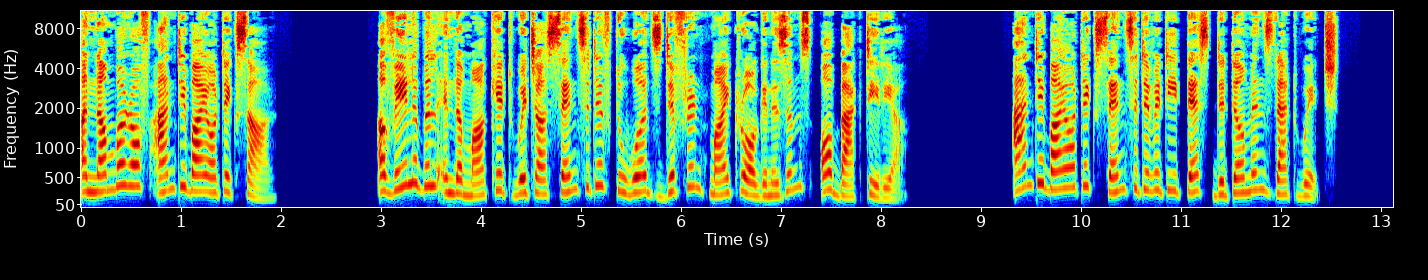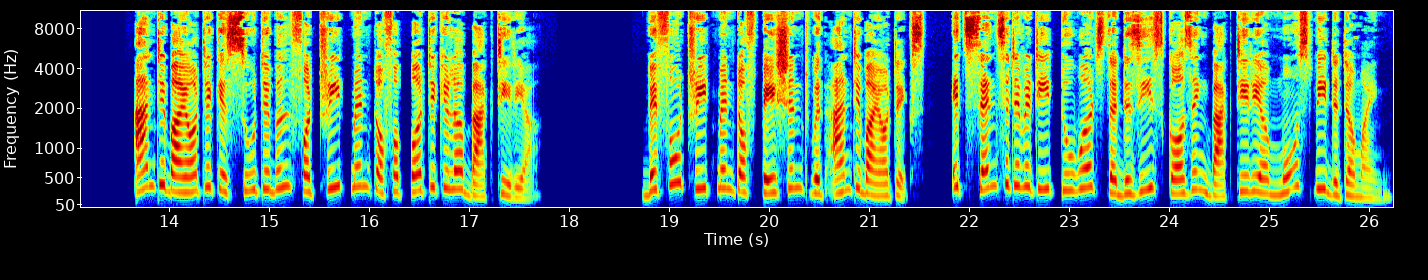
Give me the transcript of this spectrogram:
A number of antibiotics are available in the market which are sensitive towards different microorganisms or bacteria. Antibiotic sensitivity test determines that which antibiotic is suitable for treatment of a particular bacteria. Before treatment of patient with antibiotics, its sensitivity towards the disease-causing bacteria must be determined.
